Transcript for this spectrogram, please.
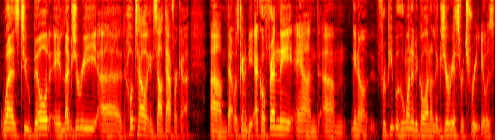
was to build a luxury uh, hotel in South Africa. Um, that was going to be eco-friendly and um, you know for people who wanted to go on a luxurious retreat. It was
